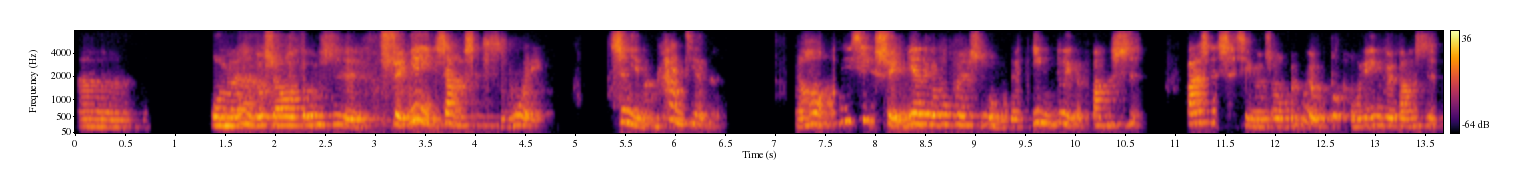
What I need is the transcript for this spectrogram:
嗯，我们很多时候都是水面以上是行为，是你能看见的，然后微信水面那个部分是我们的应对的方式。发生事情的时候，我们会有不同的应对方式。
